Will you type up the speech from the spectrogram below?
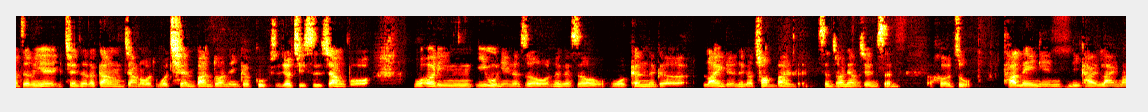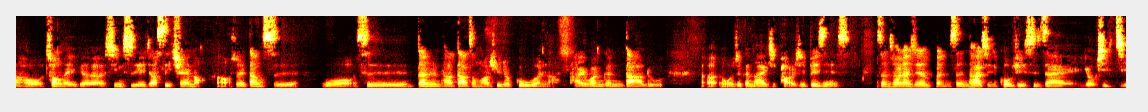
啊，这边也牵扯到刚刚讲的我我前半段的一个故事。就其实像我，我二零一五年的时候，那个时候我跟那个 Line 的那个创办人申川亮先生合作，他那一年离开 Line，然后创了一个新事业叫 C Channel 哦，所以当时我是担任他大中华区的顾问啦，台湾跟大陆。呃，我就跟他一起跑一些 business。申川亮先生本身，他其实过去是在游戏界，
